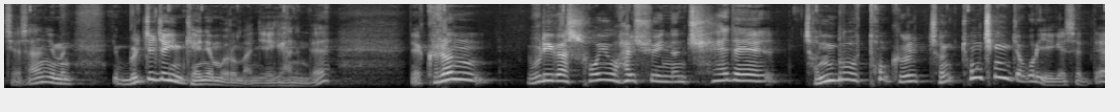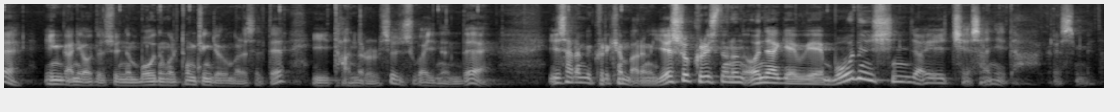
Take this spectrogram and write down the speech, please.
재산이면 물질적인 개념으로만 얘기하는데 네, 그런 우리가 소유할 수 있는 최대 전부 통, 그걸 전, 통칭적으로 얘기했을 때 인간이 얻을 수 있는 모든 걸 통칭적으로 말했을 때 이 단어를 쓸 수가 있는데 이 사람이 그렇게 말한 거예요. 예수 그리스도는 언약에 의해 모든 신자의 재산이다. 그랬습니다.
